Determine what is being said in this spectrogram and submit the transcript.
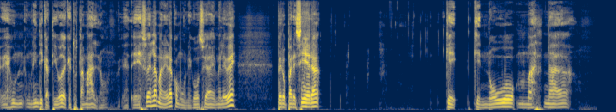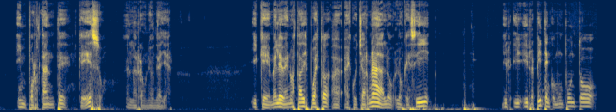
es un, indicativo de que esto está mal, ¿no? Esa es la manera como negocia MLB. Pero pareciera que, que no hubo más nada importante que eso en la reunión de ayer. Y que MLB no está dispuesto a, escuchar nada. Lo, lo que sí y, repiten como un punto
